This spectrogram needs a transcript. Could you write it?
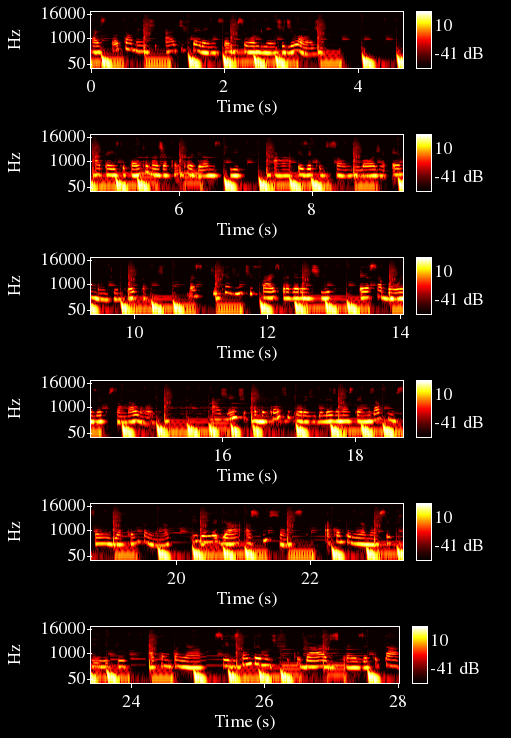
faz totalmente a diferença no seu ambiente de loja. Até esse ponto, nós já concordamos que a execução de loja é muito importante. Mas o que, que a gente faz para garantir essa boa execução da loja? A gente, como consultora de beleza, nós temos a função de acompanhar e delegar as funções. Acompanhar nossa equipe, acompanhar se eles estão tendo dificuldades para executar,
